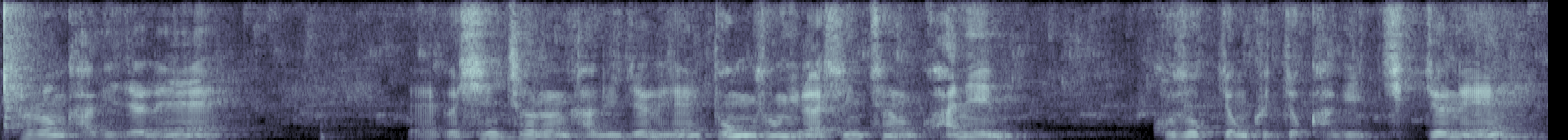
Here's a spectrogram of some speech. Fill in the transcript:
철원 가기 전에 에, 그 신철원 가기 전에 동송이나 신천 관인 고속정 그쪽 가기 직전에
